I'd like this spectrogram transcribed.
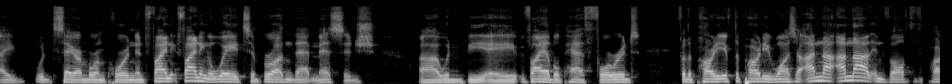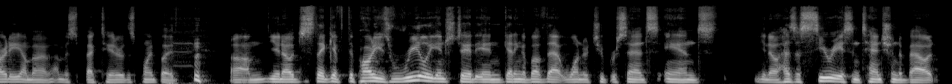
I would say are more important. And finding finding a way to broaden that message uh, would be a viable path forward for the party if the party wants to. I'm not I'm not involved with the party. I'm a I'm a spectator at this point, but um, you know, just like if the party is really interested in getting above that one or two percent, and you know has a serious intention about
